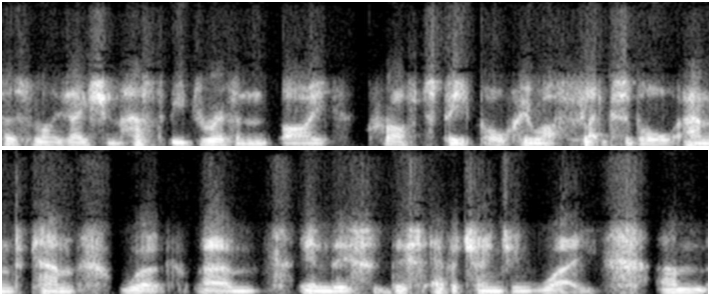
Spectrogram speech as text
personalization has to be driven by craftspeople who are flexible and can work um, in this this ever changing way. Um,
